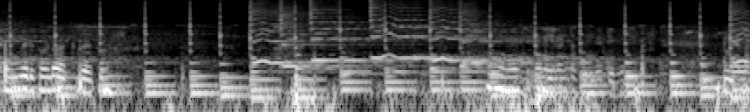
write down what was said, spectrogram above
ಕಮ್ಮಿ ಹಿಡ್ಕೊಂಡು ಹತ್ತಬೇಕು ಆಮೇಲೆ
